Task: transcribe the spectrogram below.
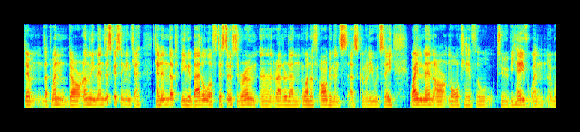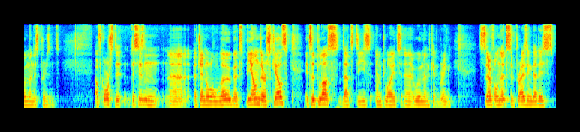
that when there are only men discussing, it can, end up being a battle of testosterone uh, rather than one of arguments, as Comolli would say, while men are more careful to behave when a woman is present. Of course, the, this isn't uh, a general law, but beyond their skills, it's a plus that these employed uh, women can bring. It's therefore not surprising that, is,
